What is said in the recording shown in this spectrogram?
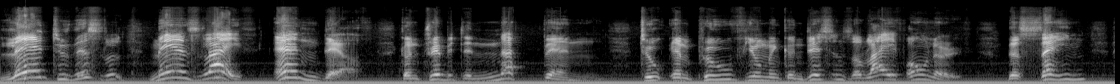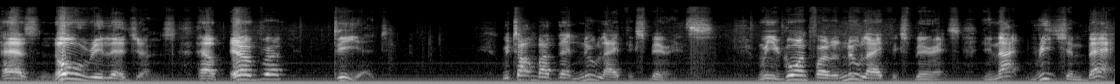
led to this man's life and death, contributing nothing to improve human conditions of life on earth. The same has no religions have ever did. We're talking about that new life experience. When you're going for the new life experience, you're not reaching back.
